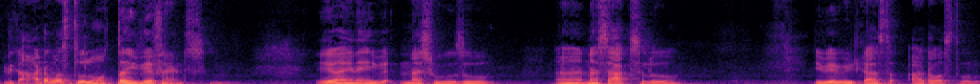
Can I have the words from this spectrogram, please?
వీటికి ఆట వస్తువులు మొత్తం ఇవే ఫ్రెండ్స్ ఏమైనా ఇవే నా షూజు నా సాక్సులు ఇవే వీటికి ఆస్త ఆట వస్తువులు.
